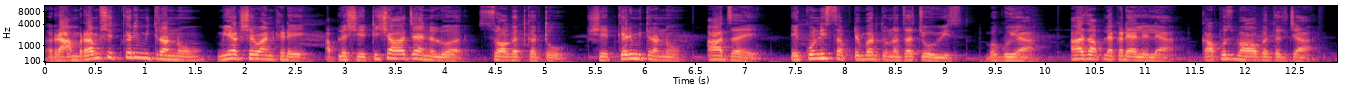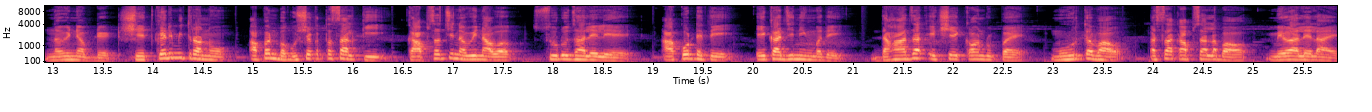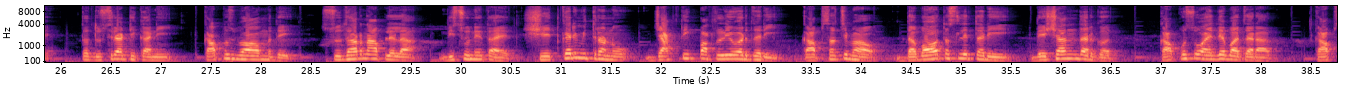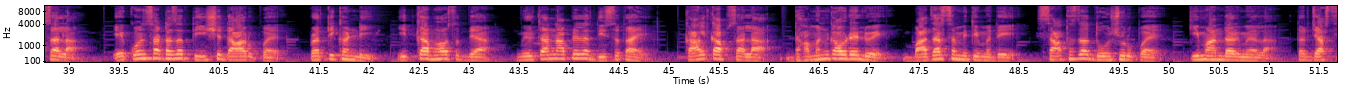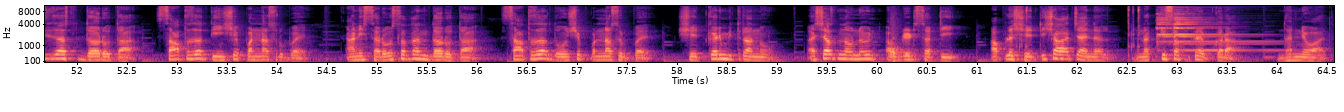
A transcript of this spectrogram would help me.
राम राम शेतकरी मित्रांनो मी अक्षय वानखेडे आपल्या शेतीशाळा चॅनलवर स्वागत करतो. शेतकरी मित्रांनो आज आहे एकोणीस सप्टेंबर दोन हजार चोवीस. बघूया आज आपल्याकडे आलेल्या कापूस भावाबद्दलच्या नवीन अपडेट. शेतकरी मित्रांनो आपण बघू शकत असाल की कापसाची नवीन आवक सुरू झालेली आहे. आकोट येथे एका जिनिंगमध्ये दहा हजार एकशे एकावन्न रुपये मुहूर्त भाव असा कापसाला भाव मिळालेला आहे. तर दुसऱ्या ठिकाणी कापूस भावामध्ये सुधारणा आपल्याला दिसून येत आहेत. शेतकरी मित्रांनो जागतिक पातळीवर जरी कापसाचे भाव दबावत असले तरी देशांतर्गत कापूस वायदे बाजारात कापसाला एकोणसाठ हजार तीनशे दहा रुपये प्रतिखंडी इतका भाव सध्या मिळताना आपल्याला दिसत आहे. काल कापसाला धामणगाव रेल्वे बाजार समितीमध्ये सात हजार दोनशे रुपये किमान दर मिळाला. तर जास्तीत जास्त दर होता सात हजार तीनशे पन्नास रुपये. आणि सर्वसाधारण दर होता सात हजार दोनशे पन्नास रुपये. शेतकरी मित्रांनो अशाच नवनवीन अपडेटसाठी आपलं शेतीशाळा चॅनल नक्की सबस्क्राईब करा. धन्यवाद.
